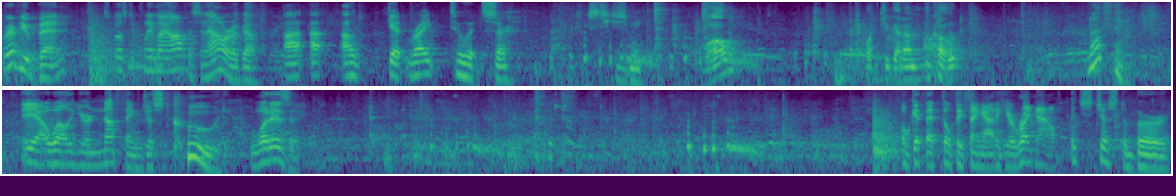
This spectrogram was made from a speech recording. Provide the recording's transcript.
where have you been? I'm supposed to clean my office an hour ago. I, I, I'll get right to it, sir. Excuse me. Whoa. What you got under the coat? Nothing. Yeah, well, you're nothing, just cooed. What is it? Oh, get that filthy thing out of here right now. It's just a bird.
